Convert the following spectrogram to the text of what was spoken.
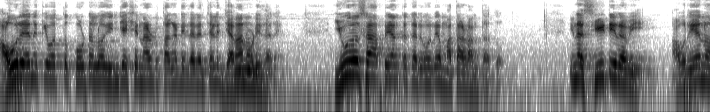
ಅವ್ರೇನಕ್ಕೆ ಇವತ್ತು ಕೋರ್ಟಲ್ಲಿ ಹೋಗಿ ಇಂಜೆಕ್ಷನ್ ಆರ್ಡ್ರ್ ತಗೊಂಡಿದ್ದಾರೆ ಅಂತೇಳಿ ಜನ ನೋಡಿದ್ದಾರೆ. ಇವರು ಸಹ ಪ್ರಿಯಾಂಕಾ ಖರ್ಗೆ ಮಾತಾಡೋಂಥದ್ದು. ಇನ್ನು ಸಿ ಟಿ ರವಿ ಅವರೇನು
